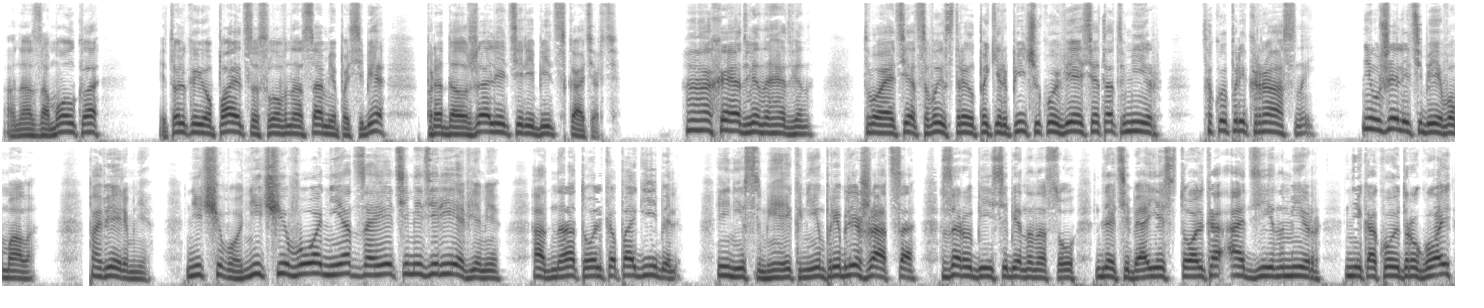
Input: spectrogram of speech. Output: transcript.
Она замолкла, и только ее пальцы, словно сами по себе, продолжали теребить скатерть. «Ах, Эдвин, Эдвин, твой отец выстроил по кирпичику весь этот мир, такой прекрасный, Неужели тебе его мало? Поверь мне, ничего, ничего нет за этими деревьями. Одна только погибель. И не смей к ним приближаться. Заруби себе на носу. Для тебя есть только один мир. Никакой другой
